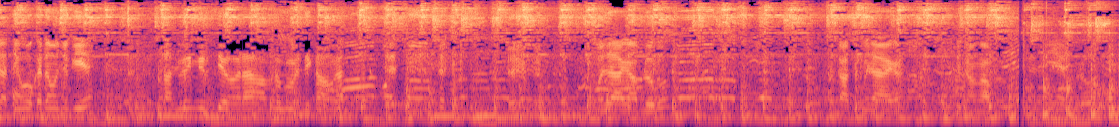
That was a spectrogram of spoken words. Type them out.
वो खत्म हो चुकी है। तस्वीर नृत्य हो रहा है, आप लोगों को मैं दिखाऊँगा। मज़ा आएगा आप लोगों को। काफ़ी मज़ा आएगा, दिखाऊँगा आप लोगों को।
